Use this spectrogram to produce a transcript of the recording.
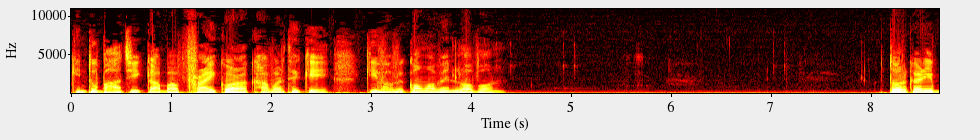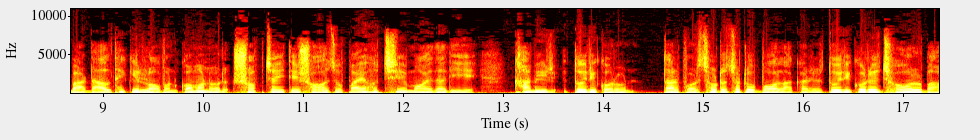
কিন্তু ভাজি, কাবাব, ফ্রাই করা খাবার থেকে কীভাবে কমাবেন লবণ? তরকারি বা ডাল থেকে লবণ কমানোর সবচাইতে সহজ উপায় হচ্ছে ময়দা দিয়ে খামির তৈরি করুন। তারপর ছোট ছোট বল আকারের তৈরি করে ঝোল বা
